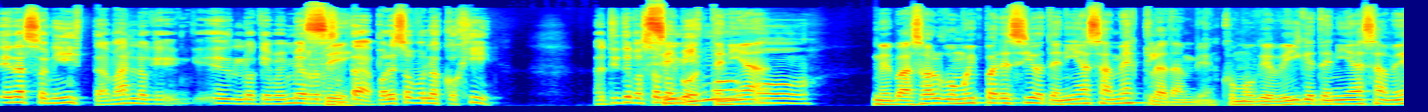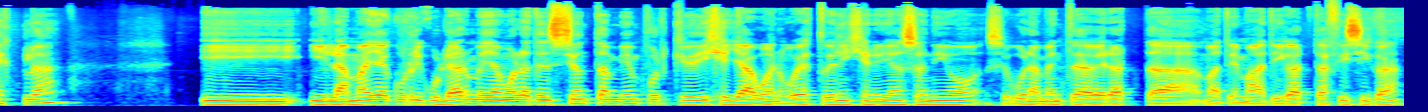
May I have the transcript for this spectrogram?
era sonista, más lo que, eh, lo que a mí me Sí. representaba. Por eso lo escogí. ¿A ti te pasó Sí, lo mismo? tenía- o- me pasó algo muy parecido, tenía esa mezcla también, como que vi que tenía esa mezcla y, y la malla curricular me llamó la atención también porque dije, ya, bueno, voy a estudiar ingeniería en sonido, seguramente va a haber harta matemática, harta física,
